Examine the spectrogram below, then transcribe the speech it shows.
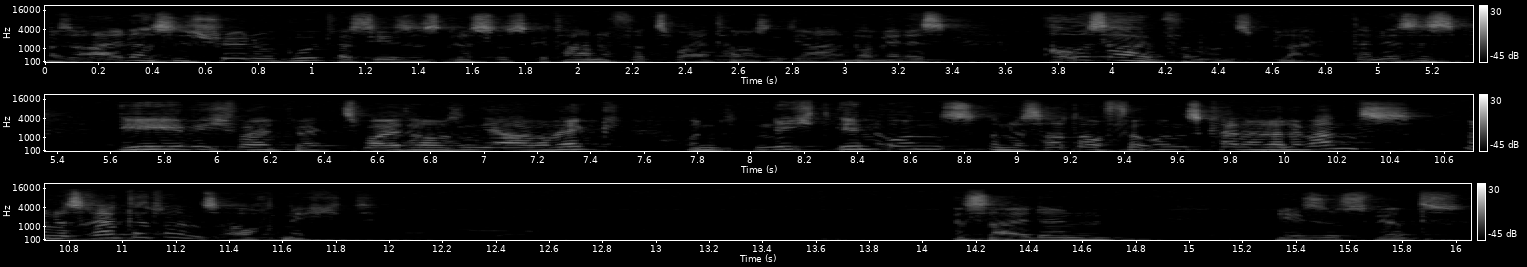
Also all das ist schön und gut, was Jesus Christus getan hat vor 2000 Jahren. Aber wenn es außerhalb von uns bleibt, dann ist es ewig weit weg, 2000 Jahre weg und nicht in uns und es hat auch für uns keine Relevanz und es rettet uns auch nicht. Es sei denn, Jesus wird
